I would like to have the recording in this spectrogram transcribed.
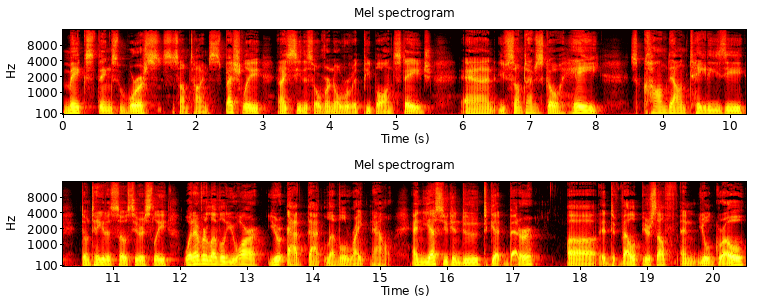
makes things worse sometimes, especially, and I see this over and over with people on stage. And you sometimes just go, hey, just calm down, take it easy, don't take it so seriously. Whatever level you are, you're at that level right now. And yes, you can do to get better, uh, develop yourself and you'll grow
